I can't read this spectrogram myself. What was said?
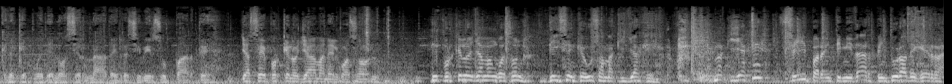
¿Cree que puede no hacer nada y recibir su parte? Ya sé por qué lo llaman el guasón. ¿Y por qué lo llaman guasón? Dicen que usa maquillaje. ¿Maquillaje? Sí, para intimidar, pintura de guerra.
